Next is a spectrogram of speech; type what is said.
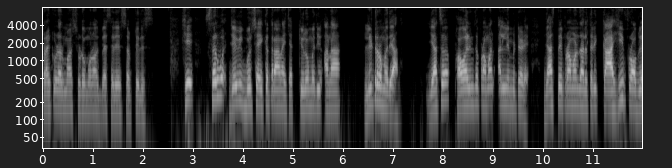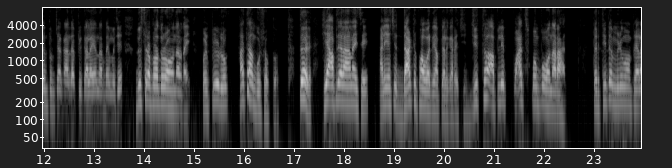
ट्रायकोडर्मा सुडोमोनॉस बॅसेलिस सप्टेलिस हे सर्व जैविक बुरशा एकत्र आणायच्यात. किलोमध्ये आणा लिटरमध्ये आणा. याचं फवारणीचं प्रमाण अनलिमिटेड आहे. जास्त प्रमाण झालं तरी काही प्रॉब्लेम तुमच्या कांदा पिकाला येणार नाही. म्हणजे दुसरा प्रादुर्भाव होणार नाही. पण पीड रोग हा थांबू शकतो. तर हे आपल्याला आणायचंय आणि याची दाट फवारणी आपल्याला करायची. जिथं आपले पाच पंप होणार आहात तर तिथं मिनिमम आपल्याला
